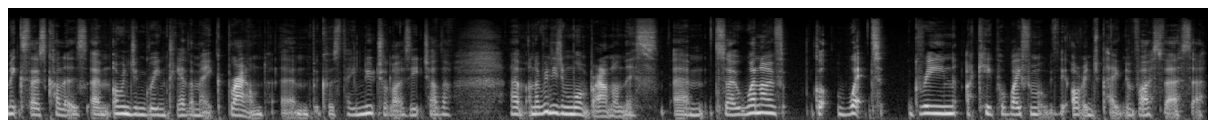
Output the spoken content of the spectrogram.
mix those colours. Um, orange and green together make brown um, because they neutralise each other. Um, and I really didn't want brown on this. Um, so when I've got wet green, I keep away from it with the orange paint and vice versa.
